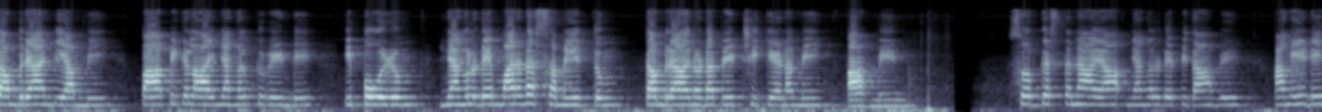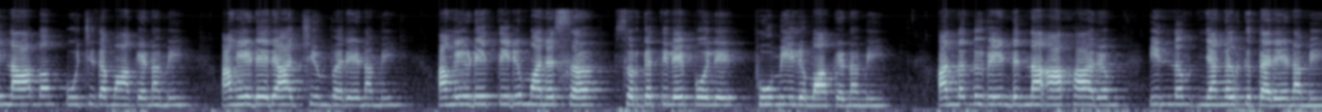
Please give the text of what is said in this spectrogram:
തമ്പുരാന്റെ അമ്മി പാപികളായ ഞങ്ങൾക്ക് വേണ്ടി ഇപ്പോഴും ഞങ്ങളുടെ മരണസമയത്തും തമ്പുരാനോട് അപേക്ഷിക്കണമേ. ആമീൻ. സ്വർഗസ്ഥനായ ഞങ്ങളുടെ പിതാവേ അങ്ങയുടെ നാമം പൂജിതമാകണമേ. അങ്ങയുടെ രാജ്യം വരണമേ. അങ്ങയുടെ തിരുമനസ് സ്വർഗത്തിലെ പോലെ ഭൂമിയിലുമാക്കണമേ. അന്നു വേണ്ടുന്ന ആഹാരം ഇന്നും ഞങ്ങൾക്ക് തരണമേ.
